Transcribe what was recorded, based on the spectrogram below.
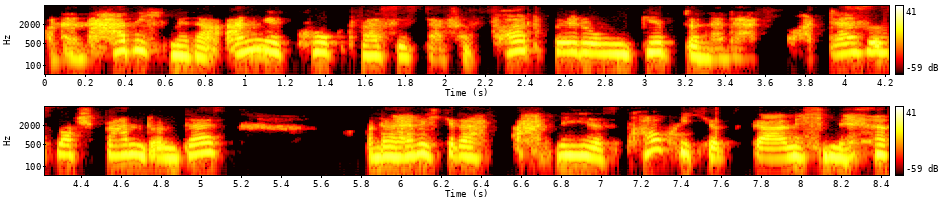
und dann habe ich mir da angeguckt, was es da für Fortbildungen gibt und dann dachte ich, oh, das ist noch spannend und das. Und dann habe ich gedacht, ach nee, das brauche ich jetzt gar nicht mehr.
